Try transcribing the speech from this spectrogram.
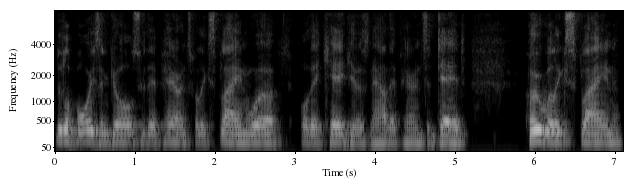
little boys and girls who their parents will explain were, or their caregivers now, their parents are dead, who will explain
